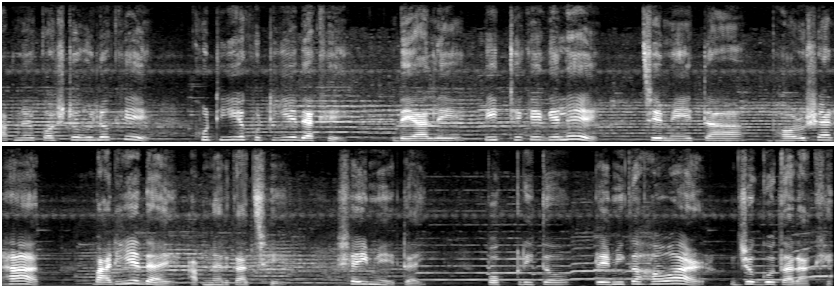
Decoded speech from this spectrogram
আপনার কষ্টগুলোকে খুঁটিয়ে খুঁটিয়ে দেখে, দেয়ালে পিঠ থেকে গেলে যে মেয়েটা ভরসার হাত বাড়িয়ে দেয় আপনার কাছে, সেই মেয়েটাই প্রকৃত প্রেমিকা হওয়ার যোগ্যতা রাখে।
